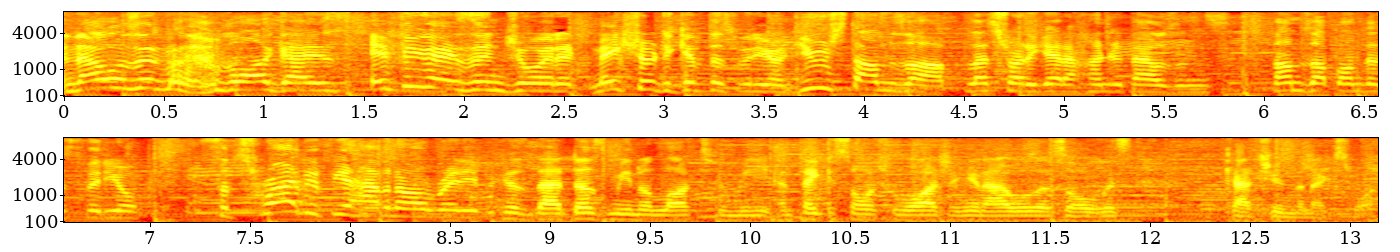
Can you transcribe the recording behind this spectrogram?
And that was it for the vlog guys. If you guys enjoyed it, make sure to give this video a huge thumbs up. Let's try to get 100,000 thumbs up on this video. Subscribe if you haven't already because that does mean a lot to me. And thank you so much for watching and I will as always catch you in the next one.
